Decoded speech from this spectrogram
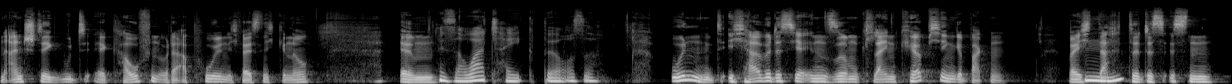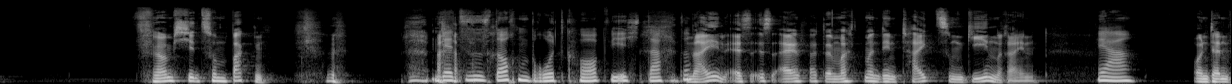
ein Anstellgut äh, kaufen oder abholen. Ich weiß nicht genau. Ähm, Sauerteigbörse. Und ich habe das ja in so einem kleinen Körbchen gebacken, weil Mhm. ich dachte, das ist ein Förmchen zum Backen. Und jetzt ist es doch ein Brotkorb, wie ich dachte. Nein, es ist einfach, da macht man den Teig zum Gehen rein. Ja. Und dann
